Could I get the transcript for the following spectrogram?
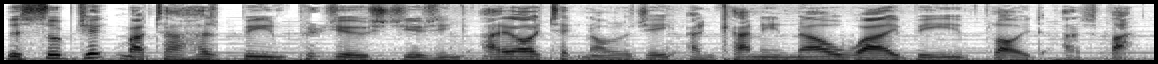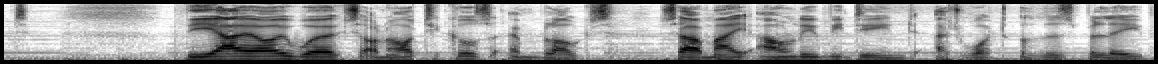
The subject matter has been produced using AI technology and can in no way be employed as fact. The AI works on articles and blogs, so may only be deemed as what others believe,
